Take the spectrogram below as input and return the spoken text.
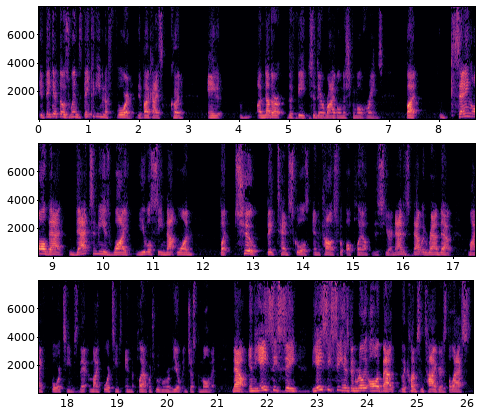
if they get those wins, they could even afford the Buckeyes could a another defeat to their rival Michigan Wolverines. But saying all that, that to me is why you will see not one but two Big Ten schools in the college football playoff this year, and that is that would round out my four teams my four teams in the playoff, which we will review in just a moment. Now, in the ACC, the ACC has been really all about the Clemson Tigers the last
